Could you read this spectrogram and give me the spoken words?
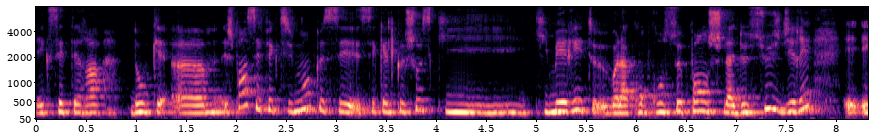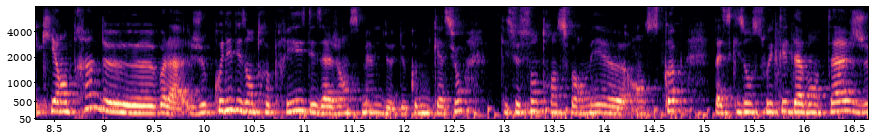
etc. Donc, euh, je pense effectivement que c'est quelque chose qui, qui mérite voilà, qu'on se penche là-dessus, je dirais, et, qui est en train de... Voilà, je connais des entreprises, des agences même de, communication qui se sont transformées euh, en scope parce qu'ils ont souhaité davantage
